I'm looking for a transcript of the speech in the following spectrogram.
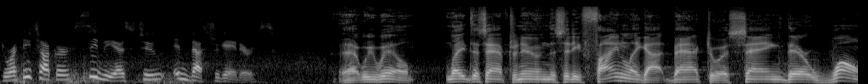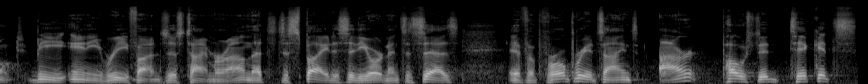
Dorothy Tucker, CBS 2 Investigators. That we will. Late this afternoon, the city finally got back to us saying there won't be any refunds this time around. That's despite a city ordinance that says if appropriate signs aren't posted, tickets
